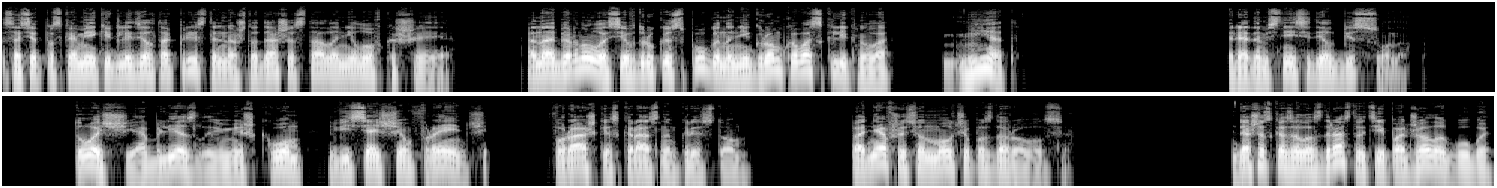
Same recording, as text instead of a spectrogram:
Сосед по скамейке глядел так пристально, что Даша стала неловко шея. Она обернулась и вдруг испуганно, негромко воскликнула «Нет!». Рядом с ней сидел Бессонов. Тощий, облезлый, в мешком, висящем френче, в фуражке с красным крестом. Поднявшись, он молча поздоровался. Даша сказала «здравствуйте» и поджала губы.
